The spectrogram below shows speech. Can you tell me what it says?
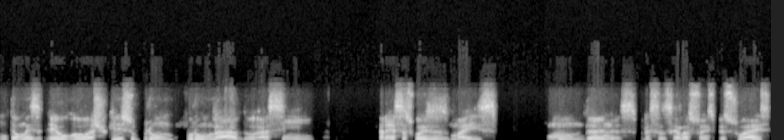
Então, mas eu, eu acho que isso, por um, por um lado, assim, para essas coisas mais mundanas, para essas relações pessoais,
